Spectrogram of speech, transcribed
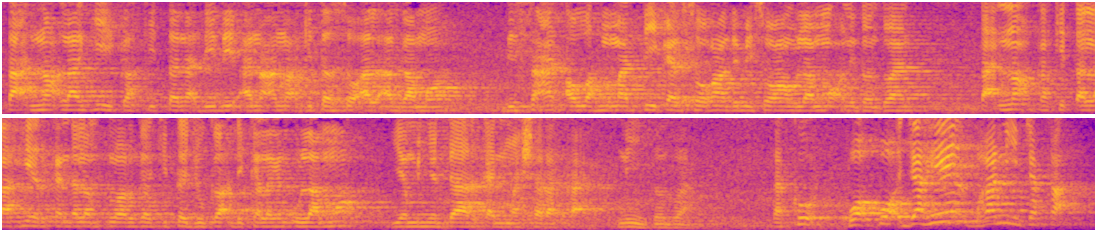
tak nak lagi kah kita nak didik anak-anak kita soal agama? Di saat Allah mematikan seorang demi seorang ulama ni tuan-tuan tak nakkah kita lahirkan dalam keluarga kita juga di kalangan ulama yang menyedarkan masyarakat ni tuan-tuan? Takut? Puak-puak jahil berani cakap.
